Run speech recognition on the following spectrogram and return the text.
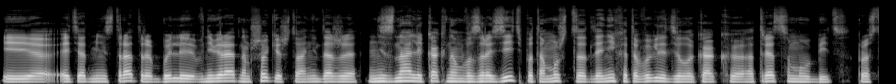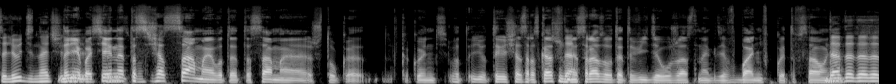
И эти администраторы были в невероятном шоке, что они даже не знали, как нам возразить, потому что для них это выглядело как э, отряд самоубийц. Просто люди начали... Да не, бассейн это сейчас самая вот эта самая штука в какой-нибудь... Вот ты сейчас расскажешь, у Да. меня сразу вот это видео ужасное, где в бане в какой-то в сауне. Да-да-да-да,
